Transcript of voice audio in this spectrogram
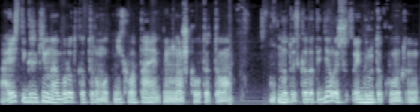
А есть игроки, наоборот, которым вот не хватает немножко вот этого ну, то есть, когда ты делаешь игру такую,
